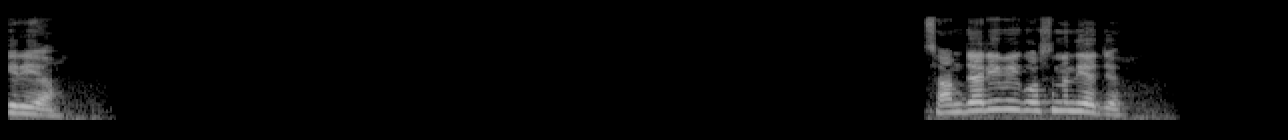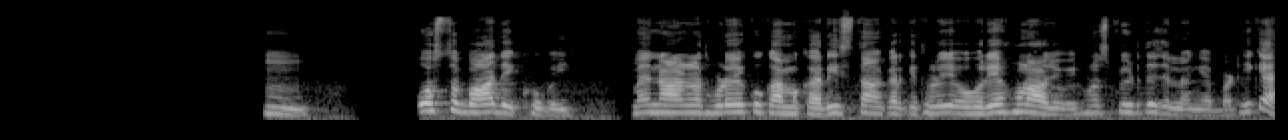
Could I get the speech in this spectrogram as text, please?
ਕਿਰਿਆ। ਸਮਝ ਆ ਰਹੀ ਵੀ ਕੁਐਸਚਨ ਦੀ ਅੱਜ? ਹੂੰ। ਉਸ ਤੋਂ ਬਾਅਦ ਦੇਖੋ ਬਈ। ਮੈਂ ਨਾਲ ਨਾਲ ਥੋੜਾ ਜਿਹਾ ਕੋਈ ਕੰਮ ਕਰ ਰਹੀ ਸੀ ਤਾਂ ਕਰਕੇ ਥੋੜਾ ਜਿਹਾ ਹੋ ਰਿਹਾ। ਹੁਣ ਆ ਜਾਓ ਬਈ। ਹੁਣ ਸਪੀਡ ਤੇ ਚੱਲਾਂਗੇ ਆਪਾਂ, ਠੀਕ ਹੈ?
